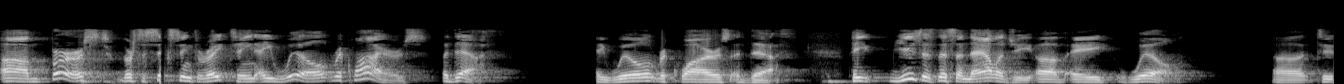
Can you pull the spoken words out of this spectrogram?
Um, first, verses 16 through 18, a will requires a death. A will requires a death. He uses this analogy of a will uh, to,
